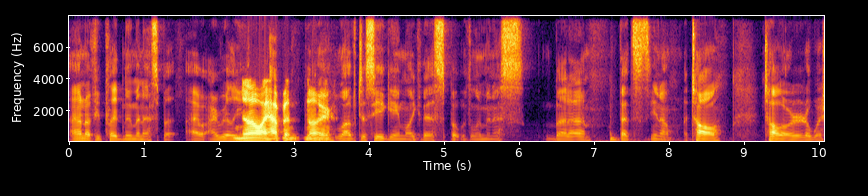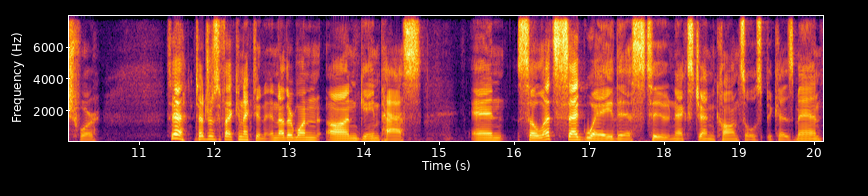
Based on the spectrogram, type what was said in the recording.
I don't know if you played Lumines, but I, I really no, I haven't. No, love to see a game like this, but with Lumines. But uh, that's you know a tall, tall order to wish for. So yeah, Tetris Effect Connected, another one on Game Pass. And so let's segue this to next gen consoles because man,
